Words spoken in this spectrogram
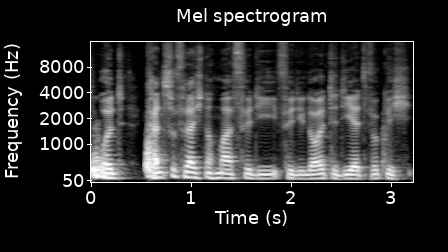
Und kannst du vielleicht nochmal für die, für die Leute, die jetzt wirklich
